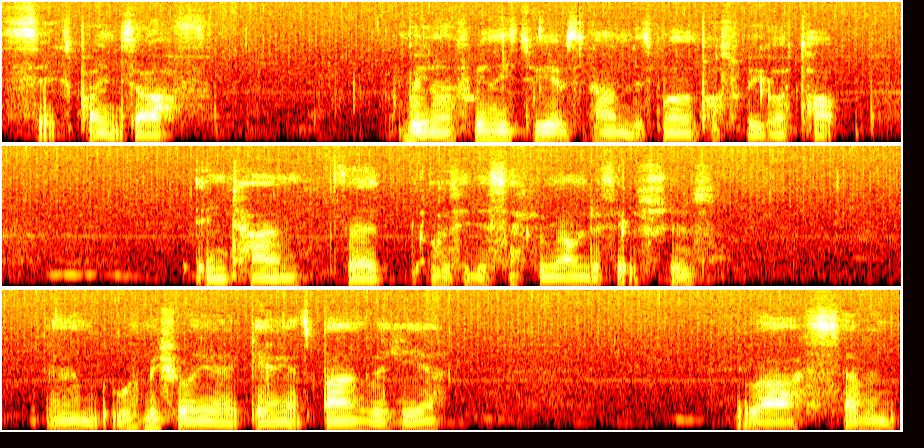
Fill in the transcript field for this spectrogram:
six points off. But you know, if we win these two games in hand, it's more than possible we go top in time for obviously the second round of fixtures. Um, with me showing you a game against Barnsley here, who are seventh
